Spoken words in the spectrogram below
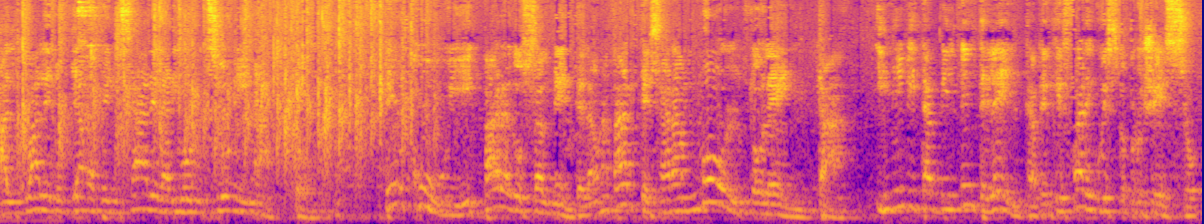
al quale dobbiamo pensare la rivoluzione in atto. Per cui, paradossalmente, da una parte sarà molto lenta, inevitabilmente lenta, perché fare questo processo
